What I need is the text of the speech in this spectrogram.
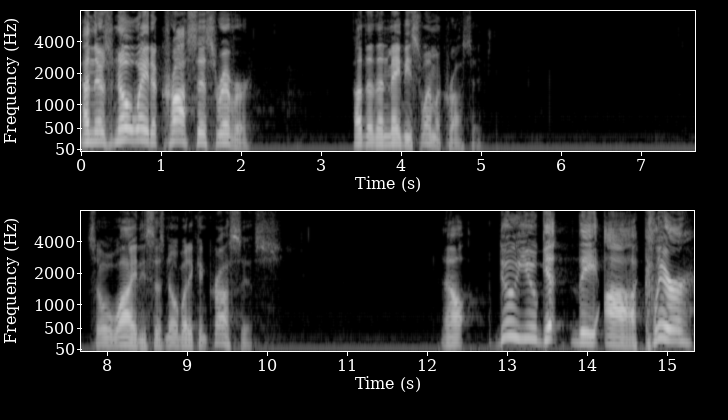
And there's no way to cross this river other than maybe swim across it. So wide, he says, nobody can cross this. Now, do you get the uh, clear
